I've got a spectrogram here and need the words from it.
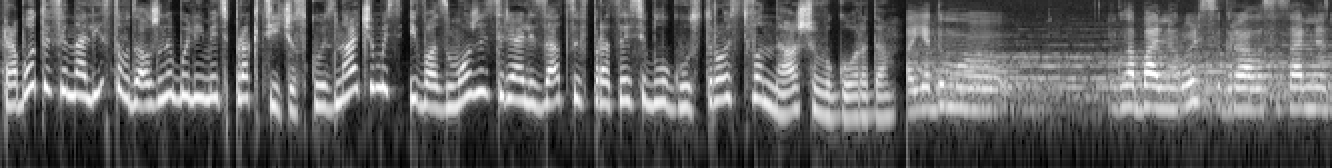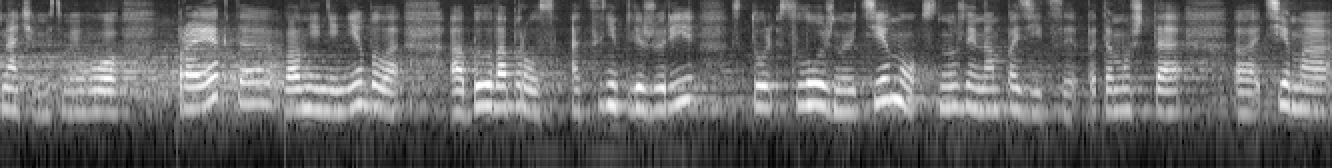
Работы финалистов должны были иметь практическую значимость и возможность реализации в процессе благоустройства нашего города. Я думаю, глобальную роль сыграла социальная значимость моего проекта. Волнения не было. А, был вопрос, оценит ли жюри столь сложную тему с нужной нам позиции, потому что а, тема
